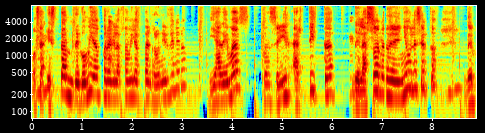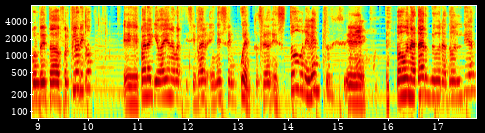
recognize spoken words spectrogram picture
o sea, stand de comida para que las familias puedan reunir dinero y además conseguir artistas de la zona de Ñuble, ¿cierto? Del punto de vista folclórico, eh, para que vayan a participar en ese encuentro. O sea, es todo un evento, eh, toda una tarde, dura todo el día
